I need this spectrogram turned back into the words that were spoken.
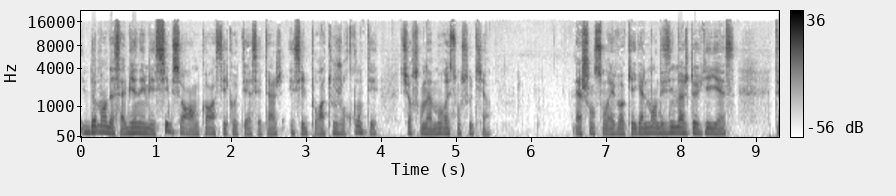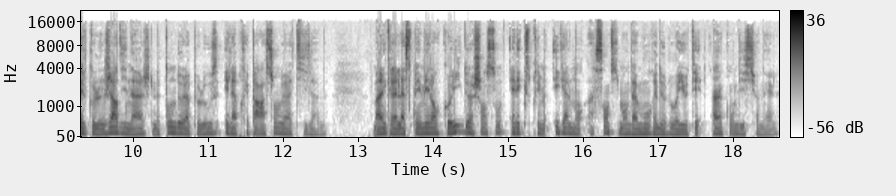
Il demande à sa bien-aimée s'il sera encore à ses côtés à cet âge et s'il pourra toujours compter sur son amour et son soutien. La chanson évoque également des images de vieillesse, tels que le jardinage, la tonte de la pelouse et la préparation de la tisane. Malgré l'aspect mélancolique de la chanson, elle exprime également un sentiment d'amour et de loyauté inconditionnelle.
